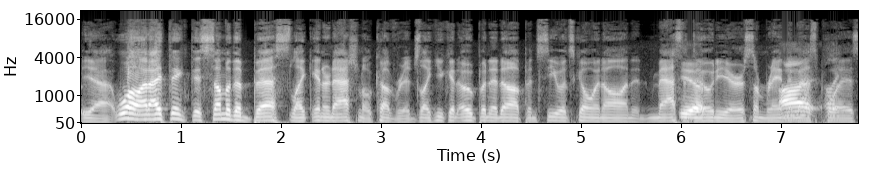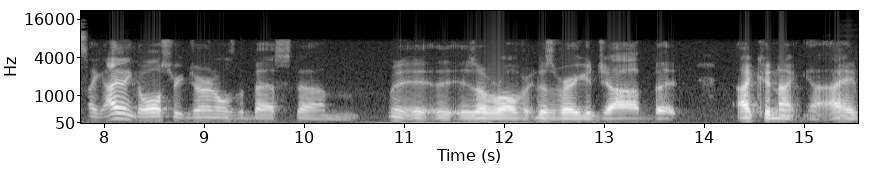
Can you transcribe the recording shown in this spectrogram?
yeah. Well, and I think that some of the best like international coverage, like you can open it up and see what's going on in Macedonia or some random I, ass place. like I think the Wall Street Journal is the best. Um, is overall does a very good job, but I could not. I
